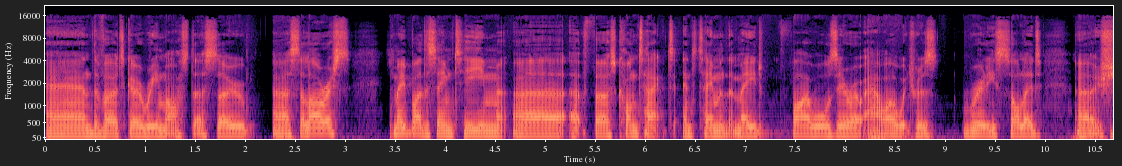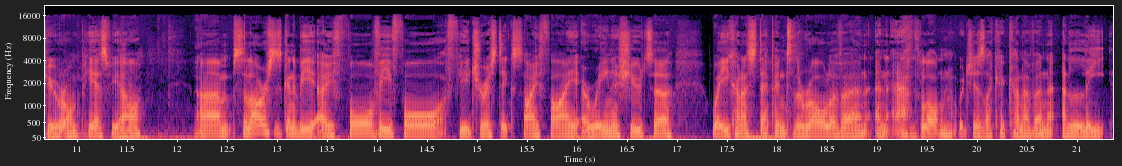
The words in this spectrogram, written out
and the Vertigo remaster. So uh, Solaris is made by the same team uh, at First Contact Entertainment that made Firewall Zero Hour, which was really solid uh, shooter on PSVR. Um, Solaris is going to be a 4v4 futuristic sci-fi arena shooter where you kind of step into the role of an, an athlon, which is like a kind of an elite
